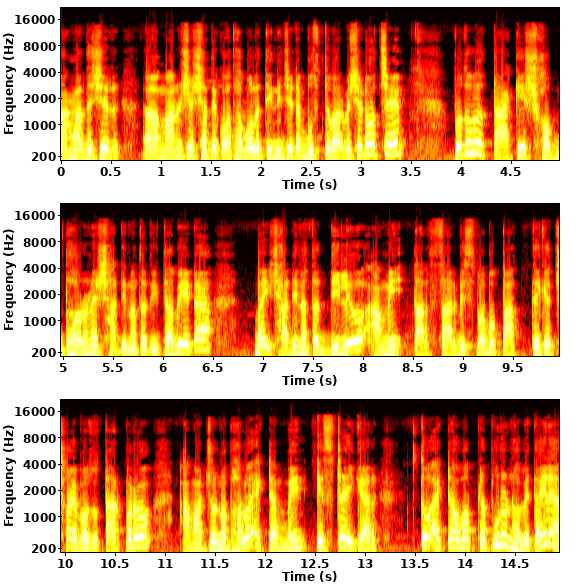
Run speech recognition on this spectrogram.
বাংলাদেশের মানুষের সাথে কথা বলে তিনি যেটা বুঝতে পারবে সেটা হচ্ছে, প্রথমত তাকে সব ধরনের স্বাধীনতা দিতে হবে। এটা ভাই, স্বাধীনতা দিলেও আমি তার সার্ভিস পাবো পাঁচ থেকে ছয় বছর। তারপরেও আমার জন্য ভালো একটা মেন স্ট্রাইকার তো একটা অভাবটা পূরণ হবে, তাই না?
